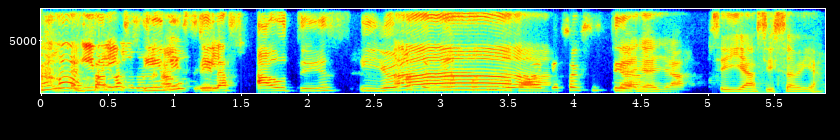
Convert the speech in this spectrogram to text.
Un Están las inis y las outies y yo no Ah. tenía idea que eso existía. Ya, ya, ya. Sí, ya, sí sabía.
